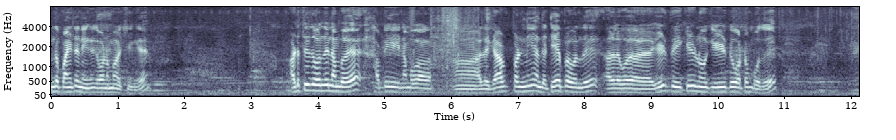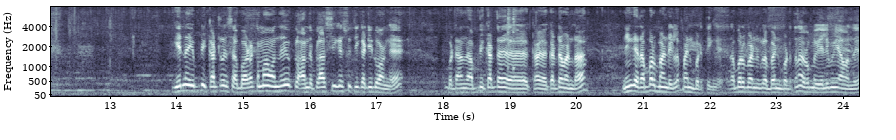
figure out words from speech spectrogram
இந்த பாயிண்ட்டை நீங்கள் கவனமாக வச்சுங்க. அடுத்தது வந்து நம்ம அப்படி நம்ம அதை கிராஃப்ட் பண்ணி அந்த டேப்பை வந்து அதில் இழுத்து கீழ் நோக்கி இழுத்து ஓட்டும் போது என்ன எப்படி கட்டுறது ச வழக்கமாக வந்து அந்த பிளாஸ்டிக்கை சுற்றி கட்டிடுவாங்க. பட் அந்த அப்படி கட்ட க கட்ட வேண்டாம். நீங்கள் ரப்பர் பேண்டுகளை பயன்படுத்திங்க. ரப்பர் பேண்டுகளை பயன்படுத்தினா ரொம்ப எளிமையாக வந்து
